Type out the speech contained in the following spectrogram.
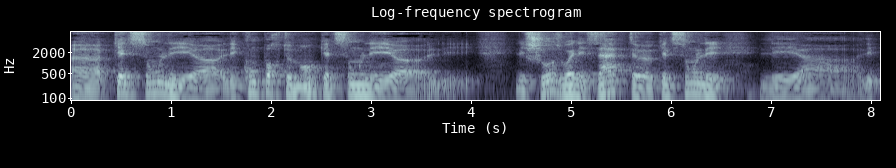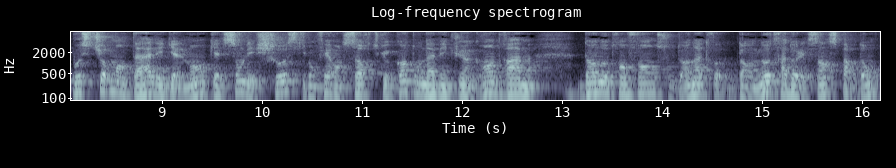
Euh, quels sont les, euh, les comportements, quels sont les, euh, les, les choses, ouais, les actes, quelles sont les, les, les postures mentales également, quelles sont les choses qui vont faire en sorte que quand on a vécu un grand drame dans notre enfance ou dans notre, dans notre adolescence, pardon,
